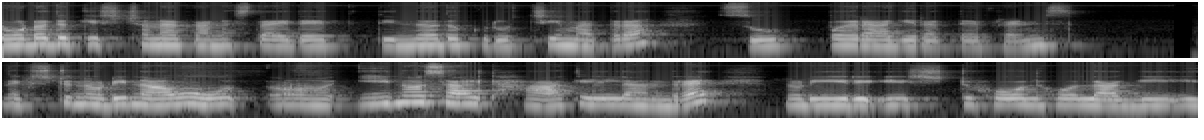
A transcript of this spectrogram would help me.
ನೋಡೋದಕ್ಕೆ ಇಷ್ಟು ಚೆನ್ನಾಗಿ ಕಾಣಿಸ್ತಾ ಇದೆ. ತಿನ್ನೋದಕ್ಕೆ ರುಚಿ ಮಾತ್ರ ಸೂಪರ್ ಆಗಿರುತ್ತೆ ಫ್ರೆಂಡ್ಸ್ ನೆಕ್ಸ್ಟ್ ನೋಡಿ ನಾವು ಈನೋ ಸಾಲ್ಟ್ ಹಾಕಲಿಲ್ಲ ಅಂದರೆ ನೋಡಿ ಇಷ್ಟು ಹೋಲ್ ಹೋಲ್ ಆಗಿ ಈ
